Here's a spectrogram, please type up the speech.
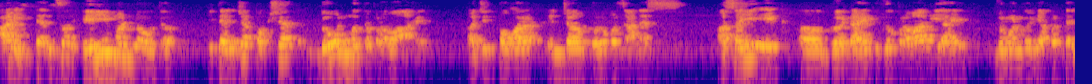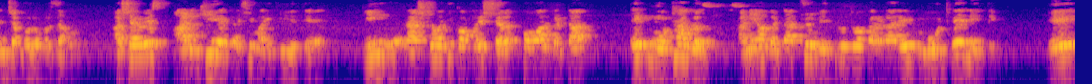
आणि त्यांचं हेही म्हणणं होतं की त्यांच्या पक्षात दोन मतप्रवाह आहेत. अजित पवार यांच्या बरोबर जाण्यास असाही एक गट आहे की जो प्रभावी आहे जो म्हणतो की आपण त्यांच्या बरोबर जावं. अशा वेळेस आणखी एक अशी माहिती येते की राष्ट्रवादी काँग्रेस शरद पवार गटात एक मोठा गट आणि या गटाचं नेतृत्व करणारे मोठे नेते हे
